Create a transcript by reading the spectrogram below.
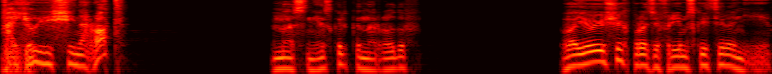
воюющий народ?» «Нас несколько народов, воюющих против римской тирании».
